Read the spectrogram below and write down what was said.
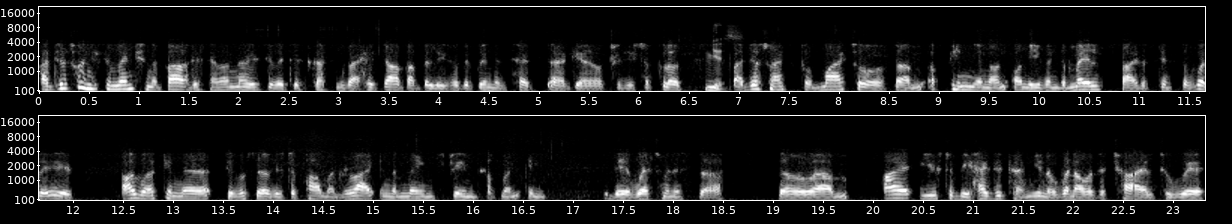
I just wanted to mention about this, and I know you were discussing about hijab, I believe, or the women's headgear uh, or traditional clothes. Yes. But I just wanted to put my sort of um, opinion on, on even the male side of things. So what it is, I work in the civil service department, right in the mainstream government in the Westminster. So um, I used to be hesitant, you know, when I was a child to wear,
